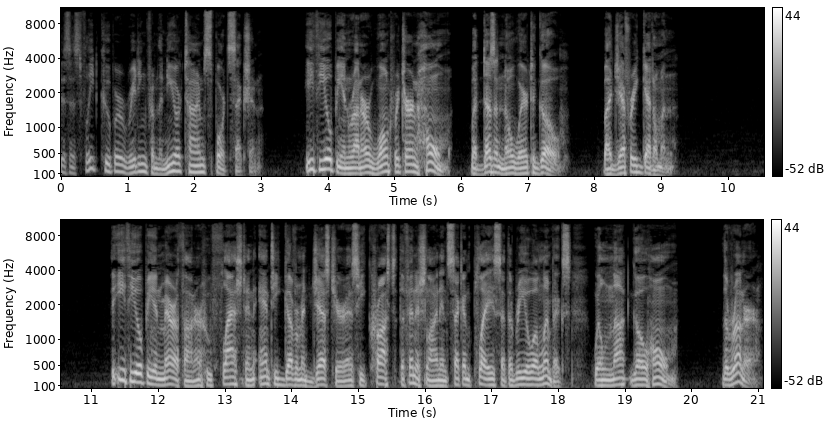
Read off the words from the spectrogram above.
This is Fleet Cooper reading from the New York Times sports section. Ethiopian runner won't return home, but doesn't know where to go. By Jeffrey Gettleman. The Ethiopian marathoner who flashed an anti government gesture as he crossed the finish line in second place at the Rio Olympics will not go home. The runner,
